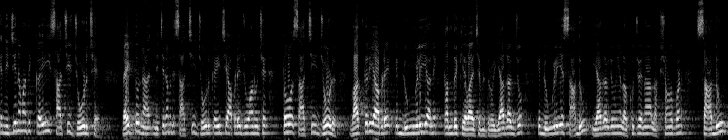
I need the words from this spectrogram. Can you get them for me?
કે નીચેનામાંથી કઈ સાચી જોડ છે? રાઈટ તો નીચેનામાંથી સાચી જોડ કઈ છે આપણે જોવાનું છે? તો સાચી જોડ, વાત કરીએ આપણે કે ડુંગળી અને કંદ કહેવાય છે મિત્રો. યાદ રાખજો કે ડુંગળી એ સાદું, યાદ રાખજો હું અહીંયા લખું છું એના લક્ષણો પણ. સાદું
